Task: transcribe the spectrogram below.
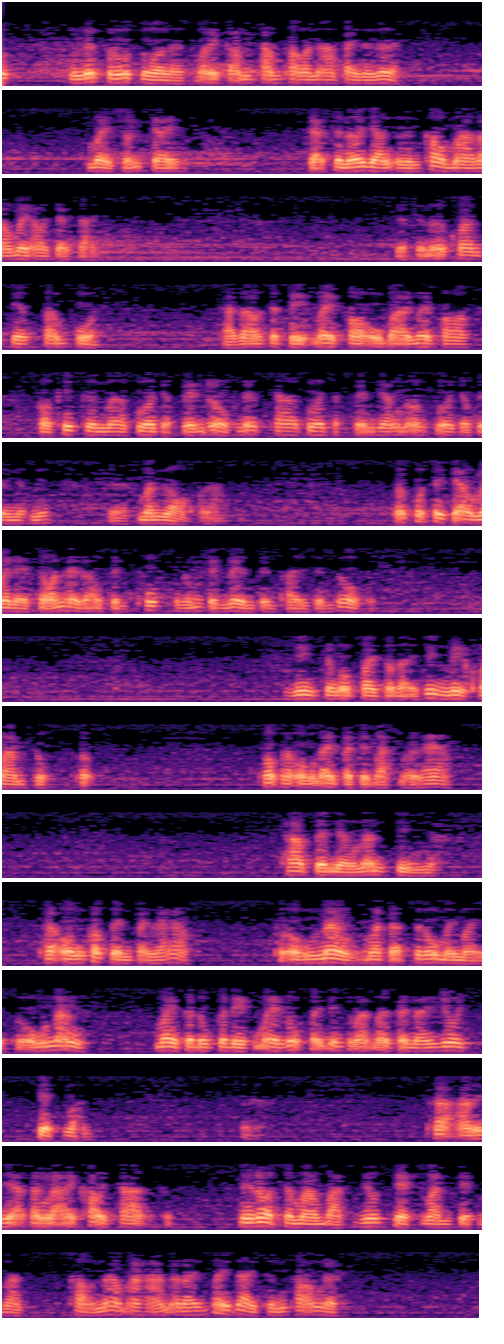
ลึกรู้ตัวเลยบริกรรมทำภาวนาไปเรื่อยๆไม่สนใจ จะเสนออย่างอื่นเข้ามาเราไม่เอาใจใส่จะเสนอความเจ็บความปวด ถ้าเราสติไม่พออุบายไม่พอ ก็คิดขึ้นมากลัวจะเป็นโรคเลือดชากลัวจะเป็นอย่างนอนกลัวจะเป็นอย่างนี้มันหลอกเราพระพุทธเจ้าไม่ได้สอนให้เราเป็นทุกข์หรือเป็นเวรเป็นภัยเป็นโรคยิ่งสงบไปเท่าไหร่ยิ่งมีความสุขเพราะพระองค์ได้ปฏิบัติมาแล้ว ถ้าเป็นอย่างนั้นจริงพระองค์ก็เป็นไปแล้ว พระองค์นั่งมาตรัสรู้ใหม่ ๆ พระองค์นั่ง ไม่กระดุกกระเดกไม่ลุกไปบินสมาธิไม่ไปไหนโยเจ็ดวัน พระอริยะทั้งหลายเข้าฌานในรถสมาบัติอยู่เจ็ดวันเจ็ดวันเข้าน้ำอาหารอะไรไม่ได้ถึงท้องเลย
